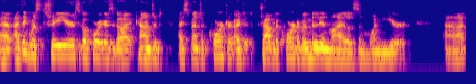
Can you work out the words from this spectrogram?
Uh, I think it was three years ago, four years ago, I counted, I spent a quarter, I did, traveled a quarter of a million miles in one year. And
